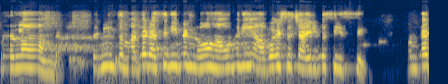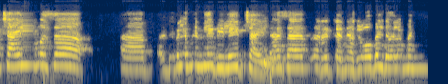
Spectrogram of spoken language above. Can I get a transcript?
prolonged. That means the mother doesn't even know how many hours the child was seizing. And that child was a, uh, developmentally delayed child, as I've written, a global development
